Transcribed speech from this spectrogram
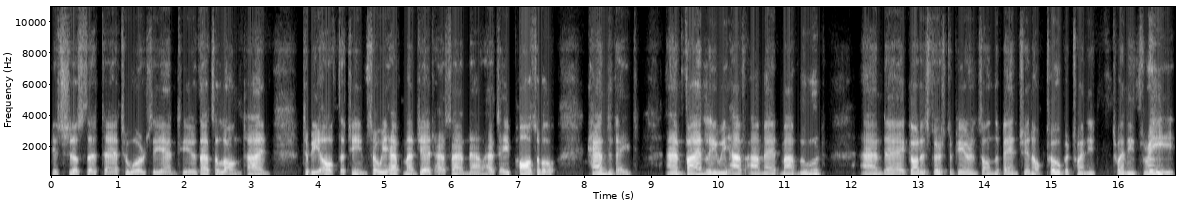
it's just that uh, towards the end here, that's a long time to be off the team. So we have Majed Hassan now as a possible candidate. And finally, we have Ahmed Mahmoud, and uh, got his first appearance on the bench in October 2023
